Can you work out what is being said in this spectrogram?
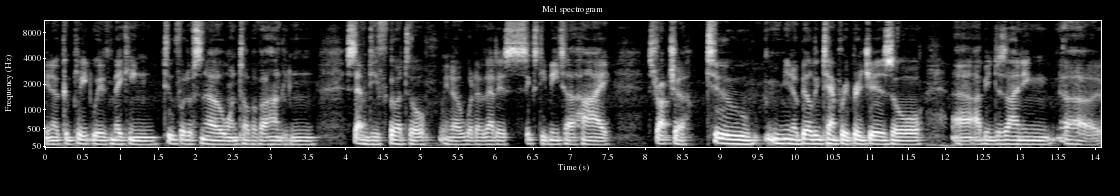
you know, complete with making two foot of snow on top of a 170 foot or, you know, whatever that is, 60 meter high structure to you know building temporary bridges or uh, I've been designing uh,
